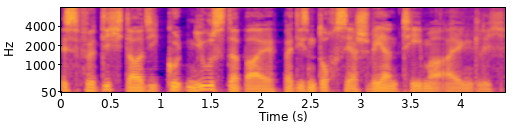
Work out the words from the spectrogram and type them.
ist für dich da die Good News dabei, bei diesem doch sehr schweren Thema eigentlich?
